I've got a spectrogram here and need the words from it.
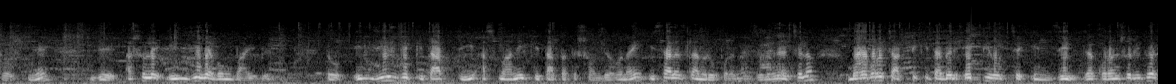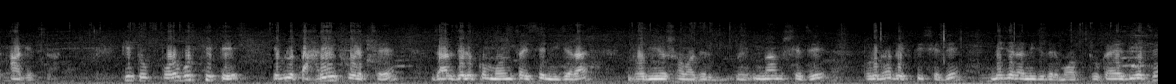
প্রশ্নে যে আসলে ইঞ্জিল এবং বাইবেল। তো ইঞ্জিল যে কিতাবটি, আসমানি কিতাব, তাতে সন্দেহ নাই। ঈসা আল ইসলামের উপরে নাজিল হয়েছিল। বড় বড় চারটি কিতাবের একটি হচ্ছে ইঞ্জিল, যা কোরআন শরীফের আগেরটা। কিন্তু পরবর্তীতে এগুলো তাহারিফ হয়েছে, যার যেরকম মন চাইছে নিজেরা ধর্মীয় সমাজের ইমাম সেজে প্রধা ব্যক্তি সেজে নিজেরা নিজেদের মত ঢুকায় দিয়েছে,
